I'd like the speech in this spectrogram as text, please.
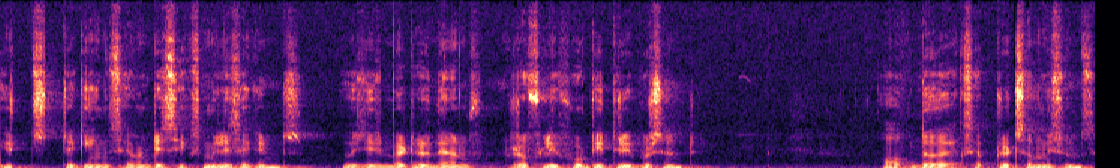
it's taking 76 milliseconds which is better than roughly 43 percent of the accepted submissions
